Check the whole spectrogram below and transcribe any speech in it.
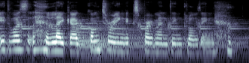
It was like a contouring experiment in clothing.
